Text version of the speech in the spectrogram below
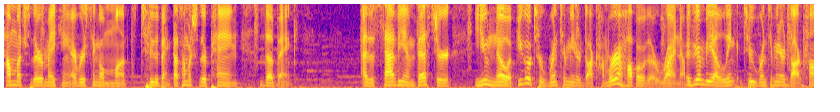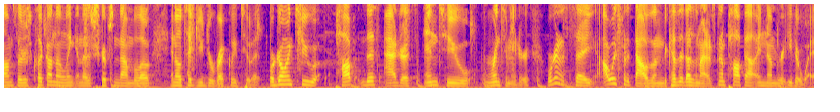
how much they're making every single month to the bank. That's how much they're paying the bank. As a savvy investor, you know if you go to rentometer.com, we're gonna hop over there right now. There's gonna be a link to rentometer.com, so just click on the link in the description down below and it'll take you directly to it. We're going to pop this address into Rentometer. We're gonna say, I always put a thousand because it doesn't matter. It's gonna pop out a number either way.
